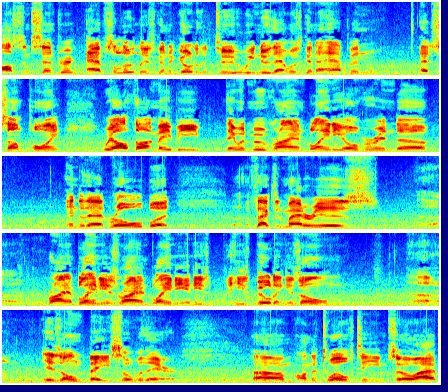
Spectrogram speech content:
Austin Cindric absolutely is going to go to the two. We knew that was going to happen at some point. We all thought maybe they would move Ryan Blaney over into into that role, but the fact of the matter is, uh, Ryan Blaney is Ryan Blaney, and he's he's building his own uh, his own base over there um, on the 12 team. So I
